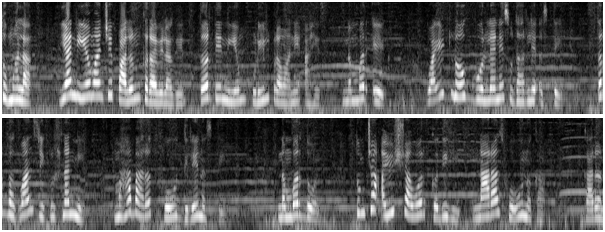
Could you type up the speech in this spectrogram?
तुम्हाला या नियमांचे पालन करावे लागेल. तर ते नियम पुढील प्रमाणे आहेत. नंबर एक वाईट लोक बोलल्याने सुधारले असते तर भगवान श्रीकृष्णांनी महाभारत होऊ दिले नसते. नंबर दोन तुमच्या आयुष्यावर कधीही नाराज होऊ नका. कारण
